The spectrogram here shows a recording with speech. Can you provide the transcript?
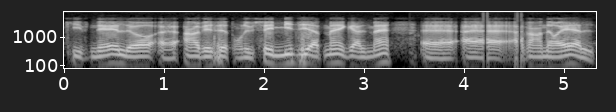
qui venaient là en visite. On a vu ça immédiatement également avant Noël.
